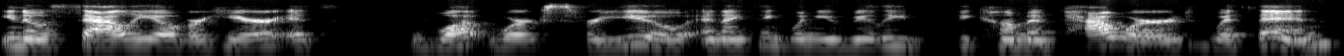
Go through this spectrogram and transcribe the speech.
you know, Sally over here. It's what works for you. And I think when you really become empowered within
